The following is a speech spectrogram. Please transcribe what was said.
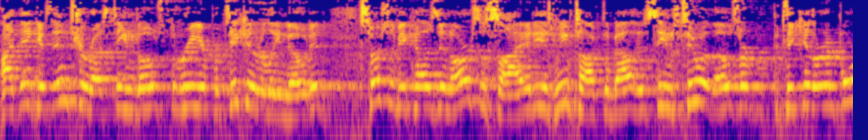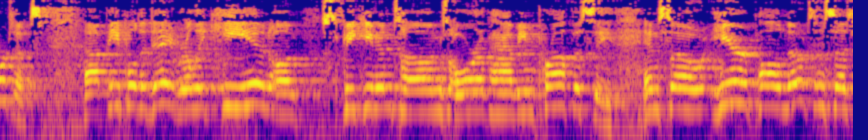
I think it's interesting those three are particularly noted especially because in our society, as we've talked about, it seems two of those are of particular importance. Uh, people today really key in on speaking in tongues or of having prophecy. And so here Paul notes and says,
